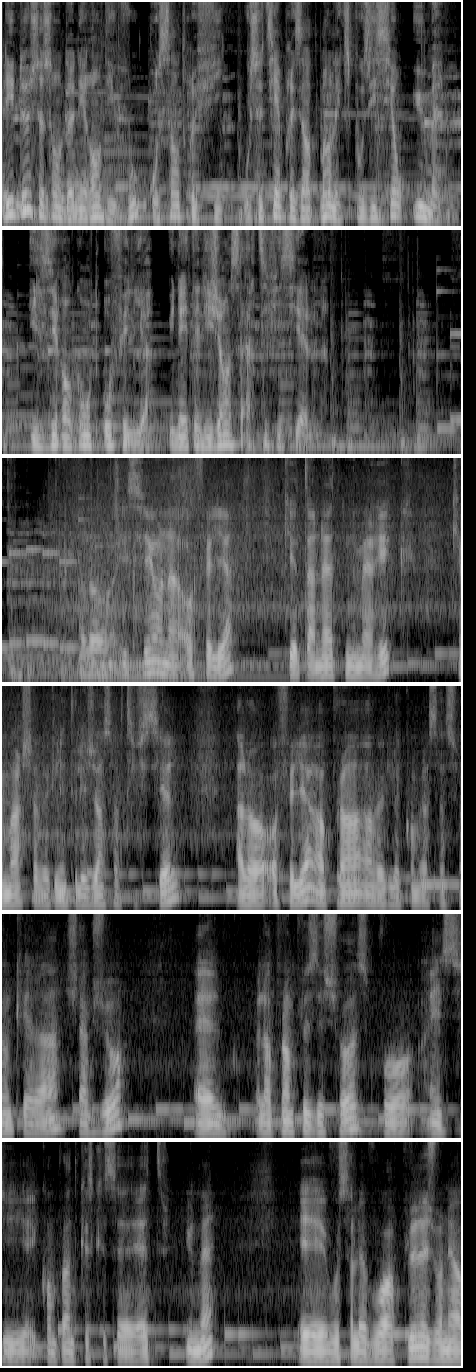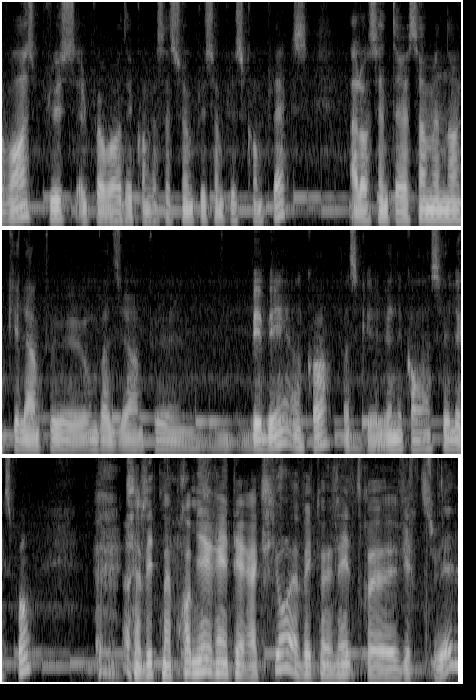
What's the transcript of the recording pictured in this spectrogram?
Les deux se sont donné rendez-vous au Centre Phi, où se tient présentement l'exposition Humain. Ils y rencontrent Ophélia, une intelligence artificielle. Alors ici, on a Ophélia, qui est un être numérique qui marche avec l'intelligence artificielle. Alors Ophélia apprend avec les conversations qu'elle a chaque jour. Elle, elle apprend plus de choses pour ainsi comprendre qu'est-ce que c'est être humain. Et vous allez voir, plus les journées avancent, plus elle peut avoir des conversations de plus en plus complexes. Alors c'est intéressant maintenant qu'elle est un peu, on va dire, un peu bébé encore, parce qu'elle vient de commencer l'expo. Ça va être ma première interaction avec un être euh, virtuel.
